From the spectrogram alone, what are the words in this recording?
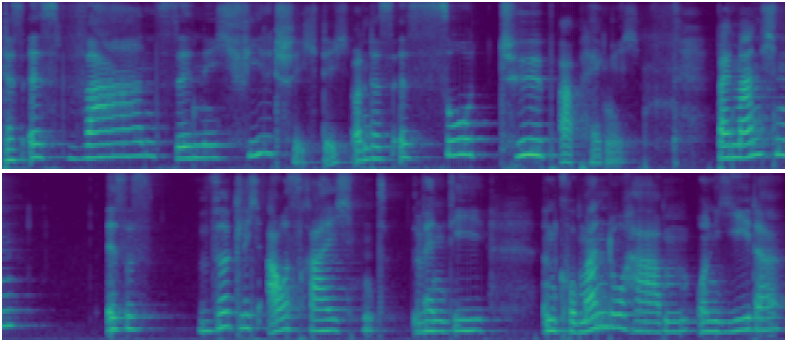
das ist wahnsinnig vielschichtig und das ist so typabhängig. Bei manchen ist es wirklich ausreichend, wenn die ein Kommando haben und jeder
